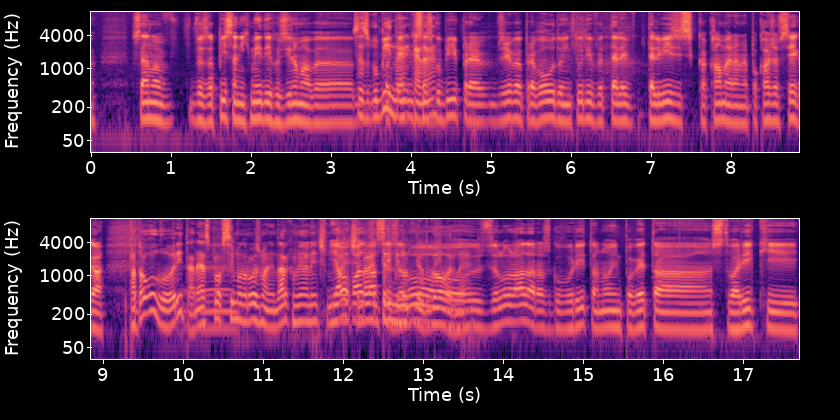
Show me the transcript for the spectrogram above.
eh, Vseeno v zapisanih medijih, oziroma v, Se zgubi potem nekaj, se ne? zgubi pre, že v prevodu, in tudi v tele, televizijska kamera ne pokaže vsega. Pa dolgo govorita, ne? sploh Simon Rožman in Darko Milanič. Ja, oba imajo dva sta tri minutni zelo, odgovor. Ne? zelo rada razgovorita no, in poveta stvari, ki,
